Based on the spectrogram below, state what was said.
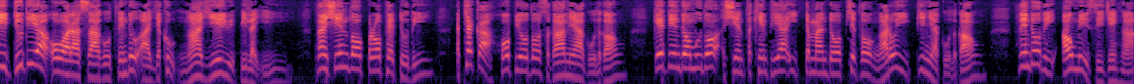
ဤဒုတိယဩဝါဒစာကိုသင်တို့အားယခုငါရေး၍ပြီးလိုက်၏တန်ရှင်းသောပရောဖက်တို့သည်အထက်ကဟောပြောသောစကားများကို၎င်းကဲတင်တော်မူသောအရှင်သခင်ဖျား၏တမန်တော်ဖြစ်သောငါတို့၏ပညာကို၎င်းသင်တို့သည်အောက်မေ့စေခြင်းငှာ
